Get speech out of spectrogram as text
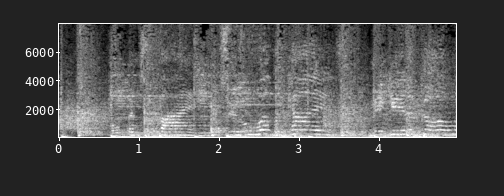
Hoping to find two of a kind, making it go,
